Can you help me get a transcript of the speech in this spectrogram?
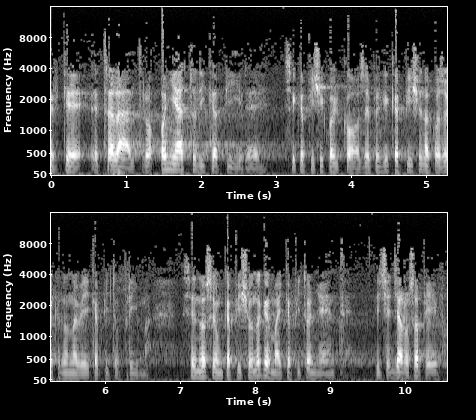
Perché eh, tra l'altro ogni atto di capire, se capisci qualcosa, è perché capisci una cosa che non avevi capito prima, se no sei un capiscione che non hai mai capito niente, dice già lo sapevo.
